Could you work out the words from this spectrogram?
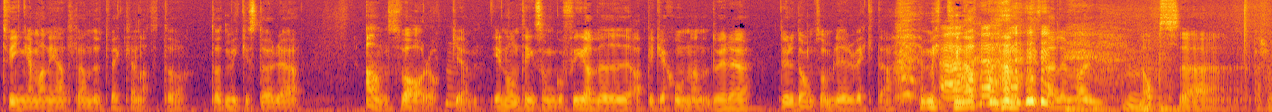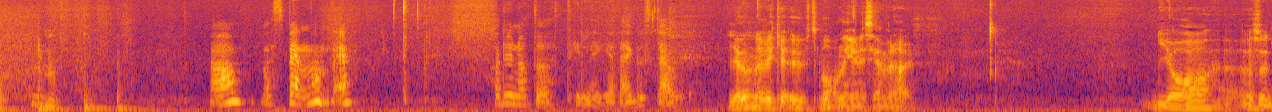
tvingar man egentligen utvecklarna att ta, ta ett mycket större ansvar och mm. Eh, är det någonting som går fel i applikationen då är det, då är det de som blir väckta mitt i natten istället för mm. en OPS-person. Eh, mm. Ja, vad spännande. Har du något att tillägga där Gustav? Jag undrar vilka utmaningar ni ser med det här? Ja, alltså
